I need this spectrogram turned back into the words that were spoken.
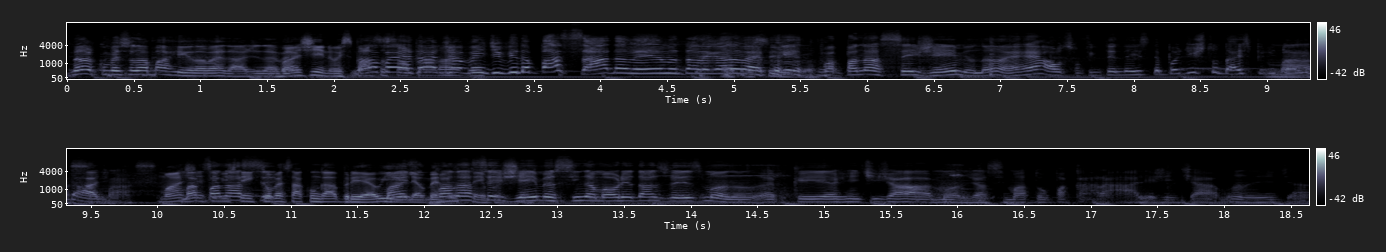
Não, começou na barriga, na verdade, né? Imagina, um Na espaço só verdade, pra já vem de vida passada mesmo, tá ligado, velho? Porque pra, pra nascer gêmeo, não, é real. Só fui entender isso depois de estudar a Massa, espiritualidade. massa. Mas, Mas a pra gente tem que nascer- conversar com o Gabriel e Mas ele ao pra mesmo nascer tempo. assim. gêmeo, assim, na maioria das vezes, mano, é porque a gente já, mano, já se matou pra caralho. A gente já, mano, a gente já,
